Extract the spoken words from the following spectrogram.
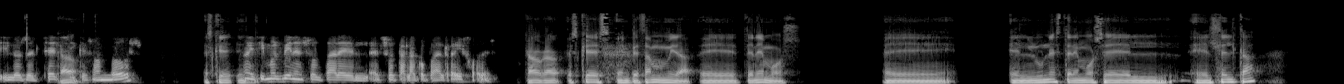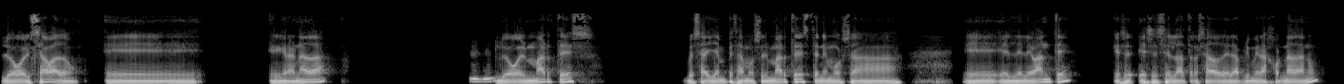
y los del Chelsea, claro. que son dos. Es que, No, hicimos bien en soltar, el, en soltar la Copa del Rey, joder. claro, claro, es que es- empezamos, mira, eh, tenemos eh, el lunes tenemos el, el Celta, luego el sábado eh, el Granada, luego el martes, pues ahí ya empezamos el martes, tenemos a eh, el de Levante, que ese, es el atrasado de la primera jornada, ¿no?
